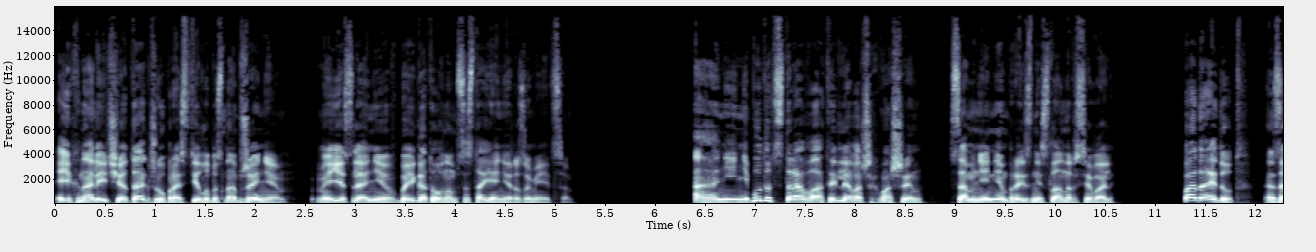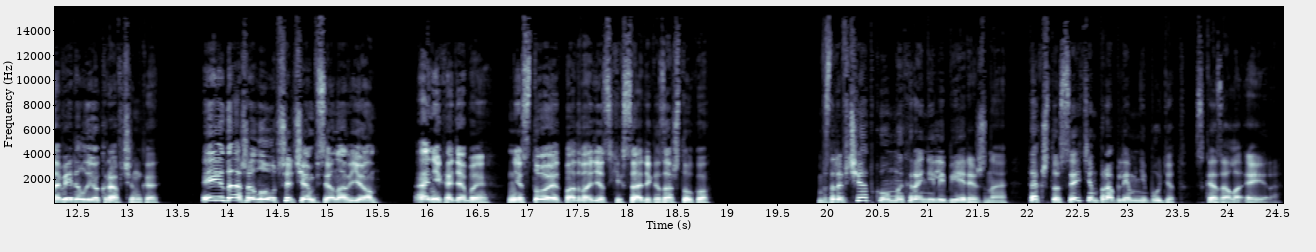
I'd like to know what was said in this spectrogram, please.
Их наличие также упростило бы снабжение, если они в боеготовном состоянии, разумеется. «А они не будут староваты для ваших машин?» — сомнением произнесла Нарсеваль. «Подойдут», — заверил ее Кравченко. «И даже лучше, чем все новье. Они хотя бы не стоят по два детских садика за штуку». «Взрывчатку мы хранили бережно, так что с этим проблем не будет», — сказала Эйра.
